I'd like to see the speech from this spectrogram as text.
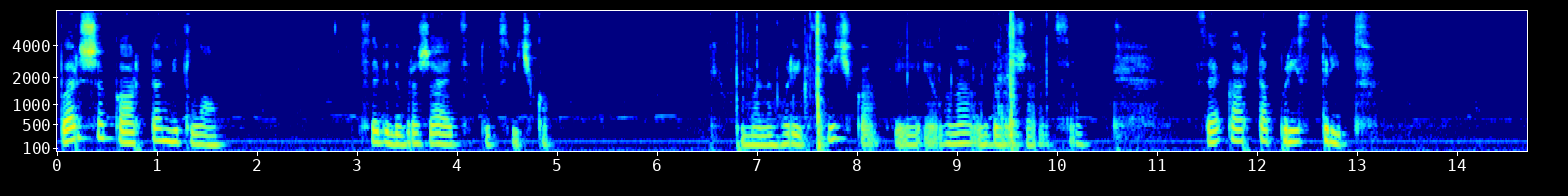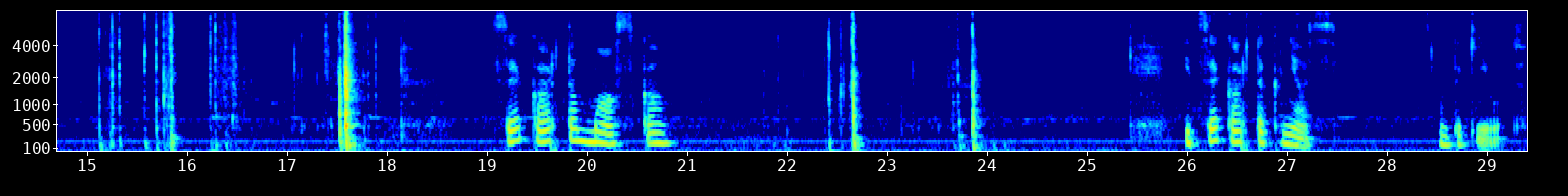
Перша карта мітла. Це відображається тут свічка. У мене горить свічка, і вона відображається. Це карта Прістріт. Це карта маска. І це карта князь. Ось такі от.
